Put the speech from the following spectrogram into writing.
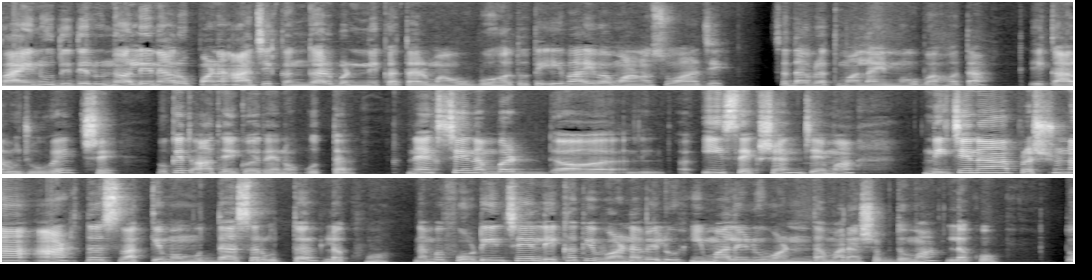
ભાઈનું દીધેલું ન લેનારો પણ આજે કંગાર બનીને કતારમાં ઊભો હતો. તે એવા એવા માણસો આજે સદાવ્રતમાં લાઈનમાં ઊભા હતા. એ કારું જોવે છે. ઓકે, તો આ થઈ ગયો તેનો ઉત્તર. નેક્સ્ટ છે નંબર ઈ સેક્શન જેમાં નીચેના પ્રશ્નોના આઠ દસ વાક્યમાં મુદ્દાસર ઉત્તર લખવો નંબર ફોર્ટીન છે, લેખકે વર્ણવેલું હિમાલયનું વર્ણન તમારા શબ્દોમાં લખો. તો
